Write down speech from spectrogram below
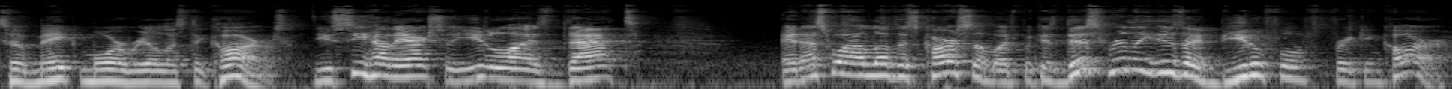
to make more realistic cars. You see how they actually utilize that. And that's why I love this car so much because this really is a beautiful freaking car.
